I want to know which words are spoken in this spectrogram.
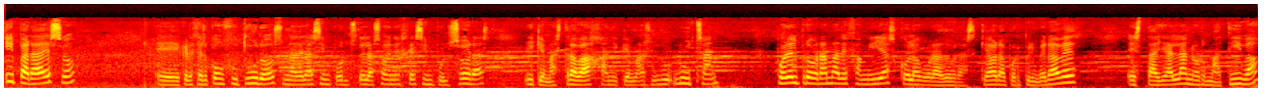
Y para eso, eh, Crecer con Futuros, una de las, de las ONGs impulsoras y que más trabajan y que más luchan por el programa de familias colaboradoras, que ahora por primera vez está ya en la normativa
